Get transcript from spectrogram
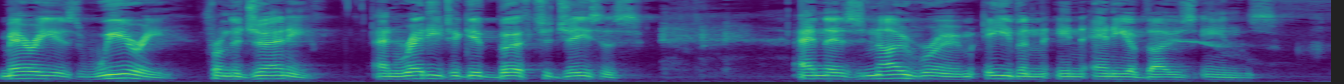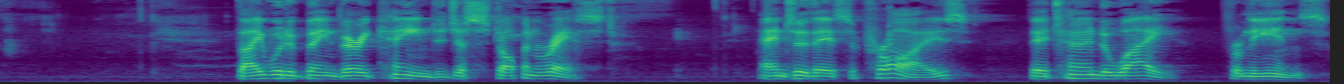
Mary is weary from the journey and ready to give birth to Jesus. And there's no room even in any of those inns. They would have been very keen to just stop and rest. And to their surprise, they're turned away from the inns.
